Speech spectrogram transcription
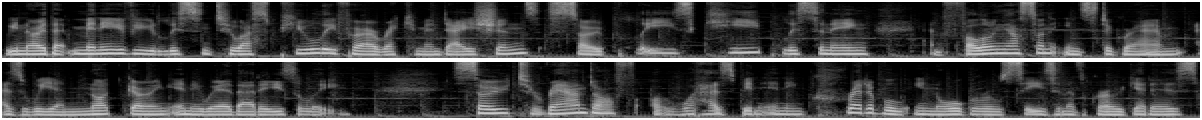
We know that many of you listen to us purely for our recommendations, so please keep listening and following us on Instagram as we are not going anywhere that easily. So, to round off what has been an incredible inaugural season of Grow Getters,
